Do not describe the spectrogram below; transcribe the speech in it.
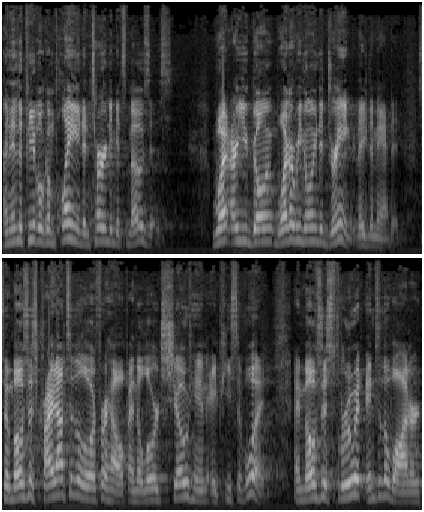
And then the people complained and turned against Moses. What are, you going, what are we going to drink? They demanded. So Moses cried out to the Lord for help, and the Lord showed him a piece of wood. And Moses threw it into the water,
